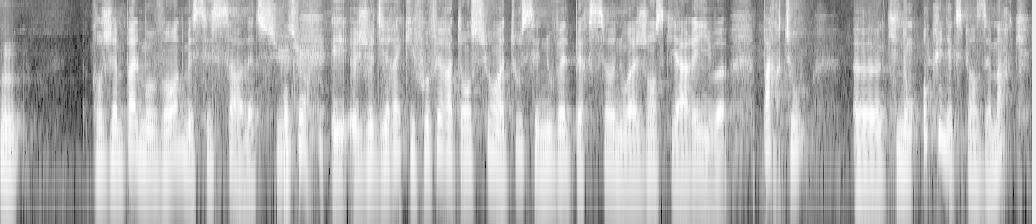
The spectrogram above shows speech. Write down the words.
Hum quand j'aime pas le mot vendre, mais c'est ça là-dessus. Et je dirais qu'il faut faire attention à toutes ces nouvelles personnes ou agences qui arrivent partout. Euh, qui n'ont aucune expérience des marques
